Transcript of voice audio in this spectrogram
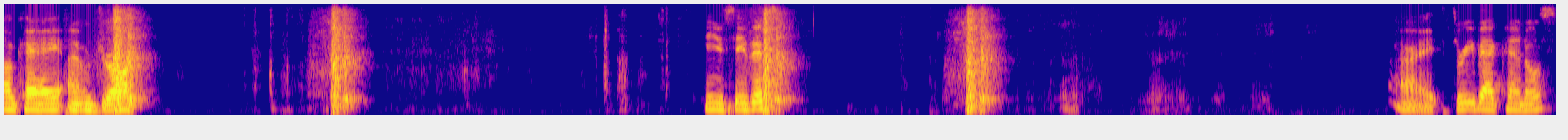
Okay, I'm drawing. Can you see this? All right, three back pedals.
